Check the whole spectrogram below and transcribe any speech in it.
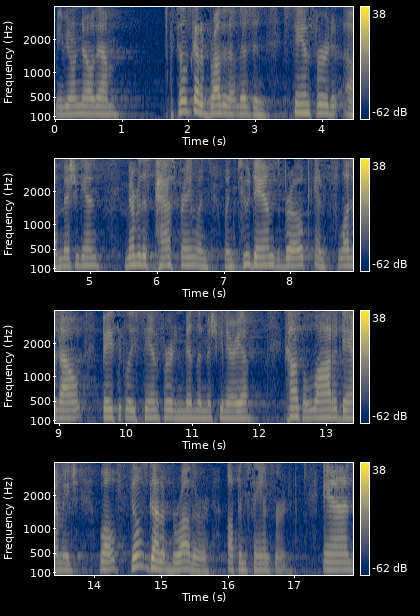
Maybe you don't know them. Phil's got a brother that lives in Sanford, uh, Michigan. Remember this past spring when, when two dams broke and flooded out basically Sanford and Midland, Michigan area? Caused a lot of damage. Well, Phil's got a brother up in Sanford. And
